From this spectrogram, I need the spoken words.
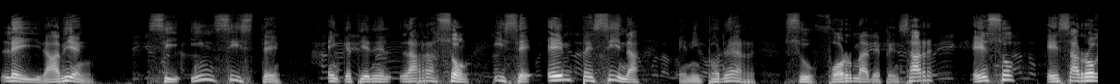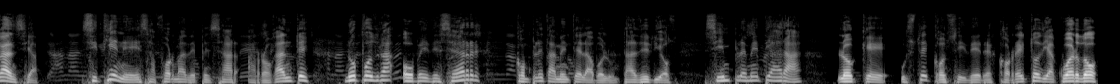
le irá bien. Si insiste en que tiene la razón y se empecina en imponer su forma de pensar, eso es arrogancia. Si tiene esa forma de pensar arrogante, no podrá obedecer completamente la voluntad de Dios. Simplemente hará lo que usted considere correcto de acuerdo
